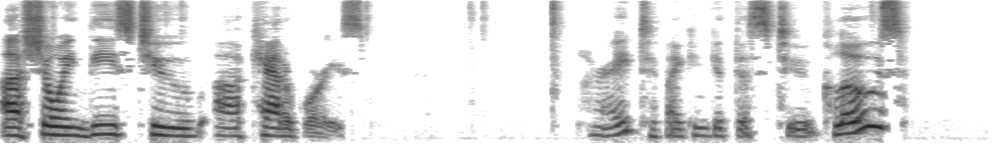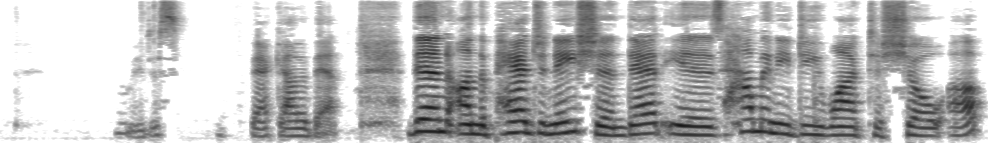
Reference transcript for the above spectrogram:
uh, showing these two uh, categories. All right, if I can get this to close. Let me just back out of that. Then on the pagination, that is how many do you want to show up?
